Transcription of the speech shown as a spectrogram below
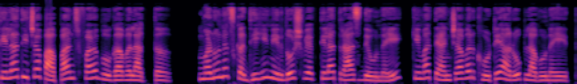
तिला तिच्या पापांच फळ भोगावं लागतं. म्हणूनच कधीही निर्दोष व्यक्तीला त्रास देऊ नये किंवा त्यांच्यावर खोटे आरोप लावू नयेत.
